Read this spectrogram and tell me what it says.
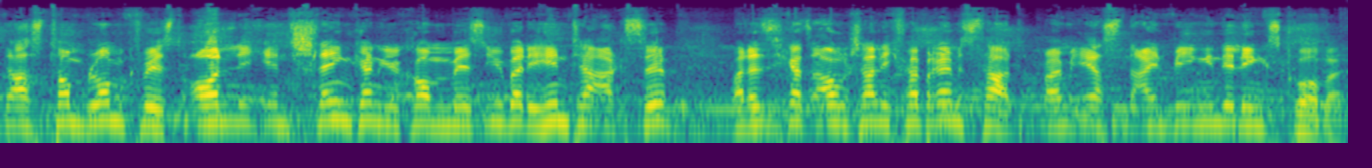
dass Tom Blomqvist ordentlich ins Schlenkern gekommen ist über die Hinterachse, weil er sich ganz augenscheinlich verbremst hat beim ersten Einbiegen in die Linkskurve.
